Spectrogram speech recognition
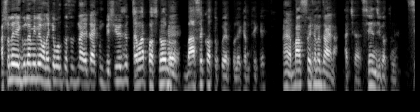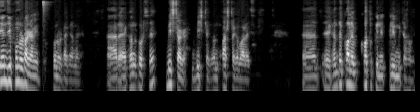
আসলে এগুলা মিলে অনেকে বলতেছে না এটা এখন বেশি হয়ে যাচ্ছে। আমার প্রশ্ন হলো হ্যাঁ। বাসে কত কোয়ের ফুল এখান থেকে? হ্যাঁ বাস এখানে যায় না। আচ্ছা সিএনজি কত নেয়? সিএনজি পনেরো টাকা নিত। পনেরো টাকা নেয়। আর এখন করছে? বিশ টাকা। বিশ টাকা মানে পাঁচ টাকা বাড়াইছে। এখান থেকে কত কিলো- কিলোমিটার হবে?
